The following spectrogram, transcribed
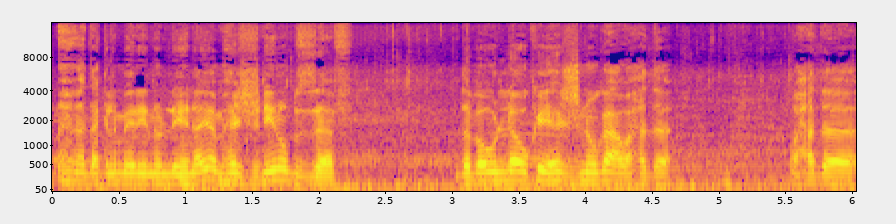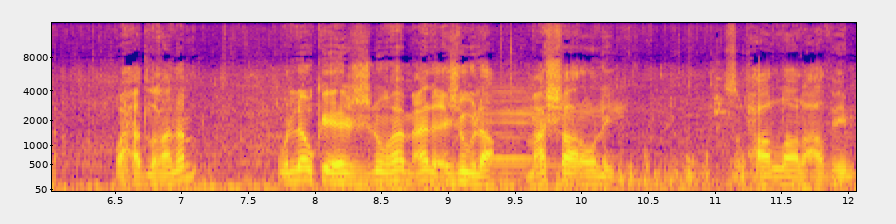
هذاك الميرينو اللي هنايا مهجنينو بزاف. دابا ولاو كيهجنوا كاع واحد واحد واحد الغنم ولاو كيهجنوها مع العجولة مع الشارولي. سبحان الله العظيم.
